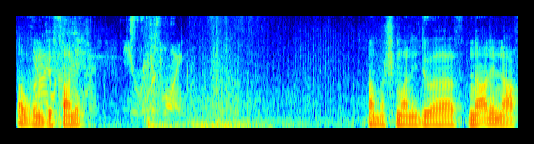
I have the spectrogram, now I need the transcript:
That wouldn't be funny. How much money do I have? Not enough.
